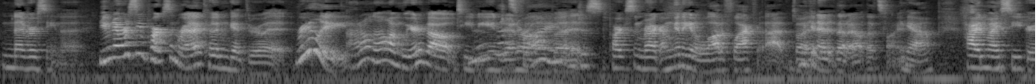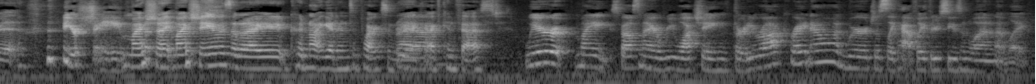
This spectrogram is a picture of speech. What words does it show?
Never seen it. You've never seen Parks and Rec? Couldn't get through it. Really? I don't know. I'm weird about TV No, in general, fine. but I'm just- Parks and Rec. I'm gonna get a lot of flack for that. But we can edit that out. That's fine. yeah, hide my secret. Your shame. My shame. My shame is that I could not get into Parks and Rec. Yeah. I've confessed. We're my spouse and I are rewatching Thirty Rock right now, and we're just like halfway through season one, and I'm like,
